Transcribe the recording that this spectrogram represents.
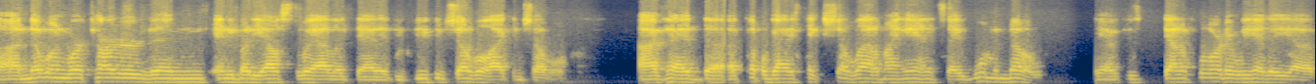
uh, no one worked harder than anybody else the way i looked at it if you can shovel i can shovel i've had uh, a couple guys take shovel out of my hand and say woman no you know because down in florida we had a uh,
